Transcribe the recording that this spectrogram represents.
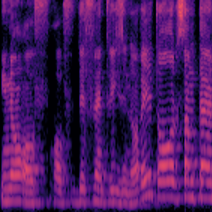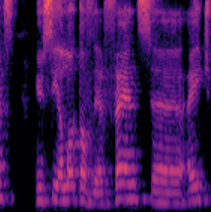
you know, of, of different reason of it, or sometimes you see a lot of their friends, uh, age,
